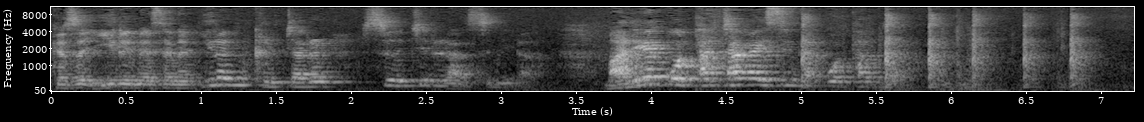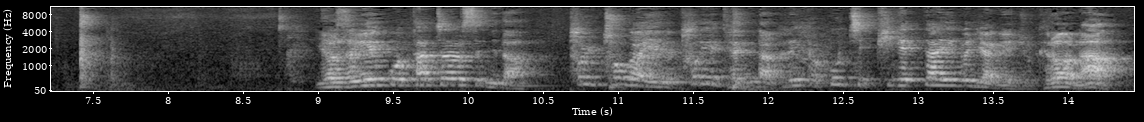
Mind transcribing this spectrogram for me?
그래서 이름에서는 이런 글자를 쓰지를 않습니다. 만약에 꽃한자가 있습니다. 꽃한자. 여성의 꽃한자를 씁니다. 풀초가 풀이 된다. 그러니까 꽃이 피겠다 이걸 이야기해줘. 그러나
